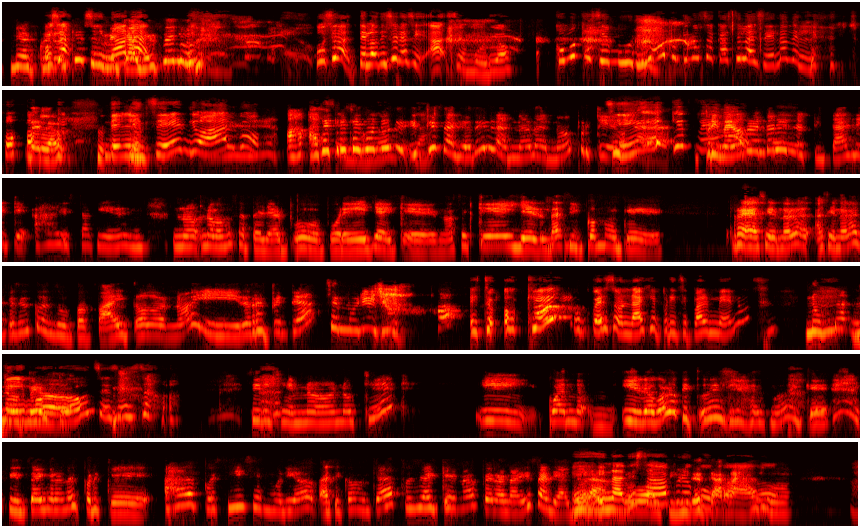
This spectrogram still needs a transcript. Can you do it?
me acuerdo O sea, que se me nada. cayó el celular O sea, te lo dicen así, ah, se murió. ¿Cómo que se murió? ¿Por qué no sacaste la escena del show, De la- del incendio, algo. Ah, hace tres segundos es que salió de la nada, ¿no? Porque o Sí, sea, qué feo. primero hablando en el hospital de que, ay, está bien, no, no vamos a pelear por, por ella y que no sé qué, y él así como que rehaciendo haciendo las veces con su papá y todo, ¿no? Y de repente, ah, se murió yo. Esto, ¿Ok? ¿Un personaje principal menos? No, no, Game pero of Thrones es eso. sí dije, no, no, ¿qué? Y cuando, y luego lo que tú decías, ¿no? De que piensan grandes porque, ah, pues sí, se murió, así como que, ah, pues ya que no, pero nadie salía llorando, nadie estaba preocupado.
